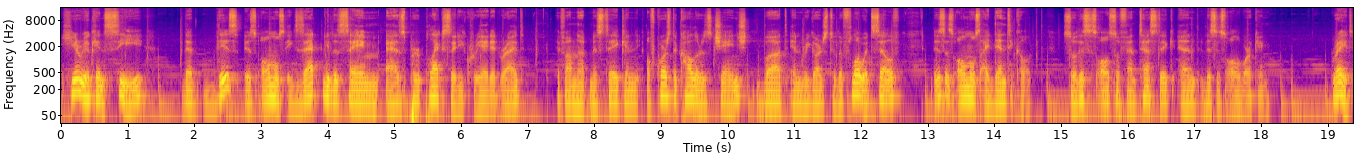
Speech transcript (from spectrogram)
here you can see that this is almost exactly the same as Perplexity created, right? If I'm not mistaken, of course the colors changed, but in regards to the flow itself, this is almost identical. So this is also fantastic and this is all working. Great.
